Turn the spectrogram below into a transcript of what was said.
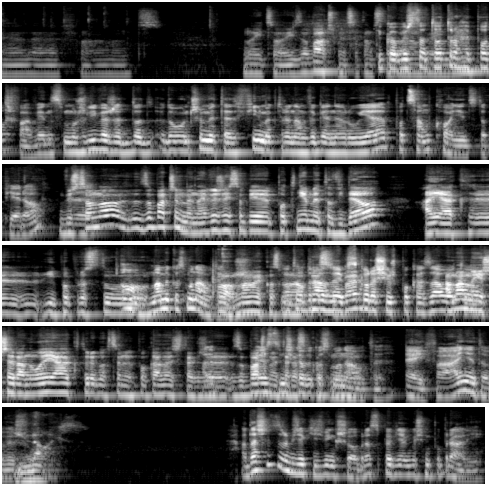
elephants. No i co? I zobaczmy, co tam Tylko wiesz co, to wyjdzie. trochę potrwa, więc możliwe, że do, dołączymy te filmy, które nam wygeneruje pod sam koniec dopiero. Wiesz Y, co, no zobaczymy. Najwyżej sobie potniemy to wideo, a jak y, i po prostu... O, mamy kosmonauta O, już. mamy No kosmonauta, to od razu, jak super. skoro się już pokazało, A mamy to... jeszcze runwaya, którego chcemy pokazać, także Ale zobaczmy Jestem teraz ciekawy kosmonauty. kosmonauty. Ej, fajnie to wyszło. Nice. A da się to zrobić jakiś większy obraz? Pewnie jakbyśmy pobrali.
